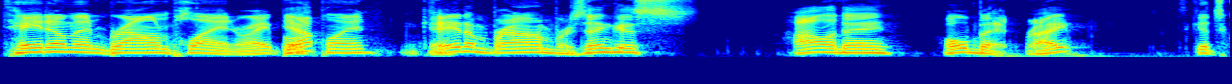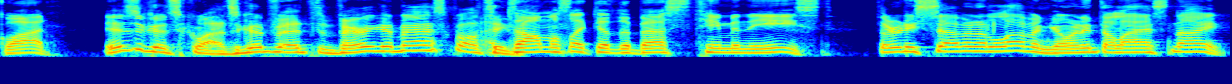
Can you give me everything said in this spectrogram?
Tatum and Brown playing, right? Both yep. playing. Okay. Tatum, Brown, Porzingis, Holiday, whole bit, right? It's a good squad. It is a good squad. It's a good. It's a very good basketball team. It's almost like they're the best team in the East. Thirty-seven and eleven going into last night.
